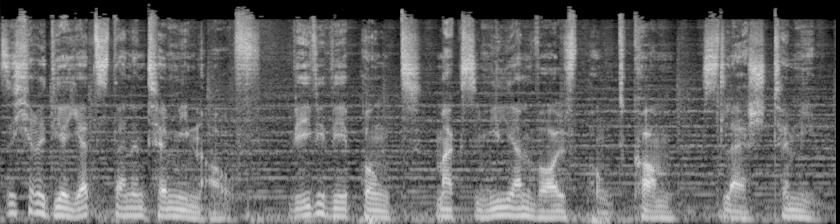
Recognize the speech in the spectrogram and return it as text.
Sichere dir jetzt deinen Termin auf www.maximilianwolf.com/termin.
